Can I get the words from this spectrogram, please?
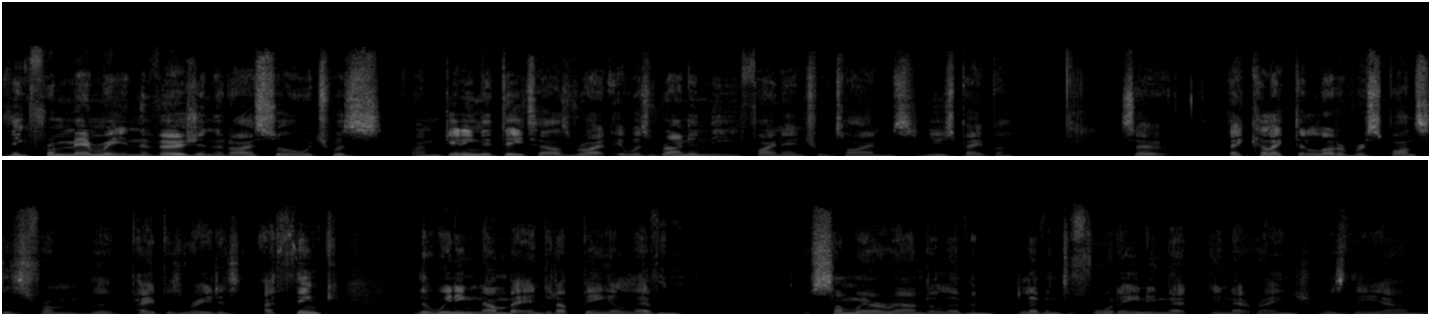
I think from memory, in the version that I saw, which was, I'm getting the details right, it was run in the Financial Times newspaper. So they collected a lot of responses from the paper's readers. I think the winning number ended up being 11 somewhere around 11 11 to 14 in that in that range was the um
